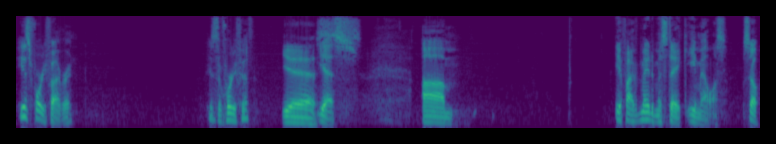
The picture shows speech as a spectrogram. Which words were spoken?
He is forty five, right? He's the forty fifth. Yes. Yes. Um, if I've made a mistake, email us. So,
